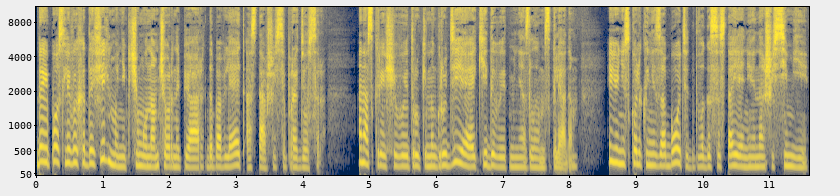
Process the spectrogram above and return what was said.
Да и после выхода фильма ни к чему нам черный пиар, добавляет оставшийся продюсер. Она скрещивает руки на груди и окидывает меня злым взглядом. Ее нисколько не заботит благосостояние нашей семьи.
